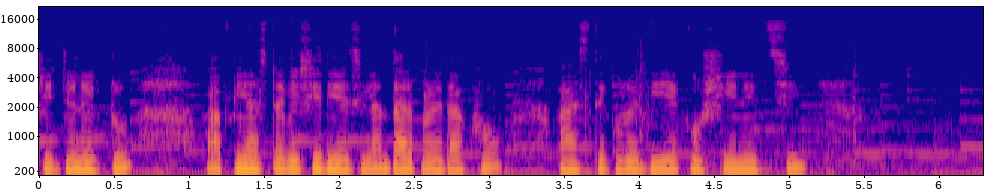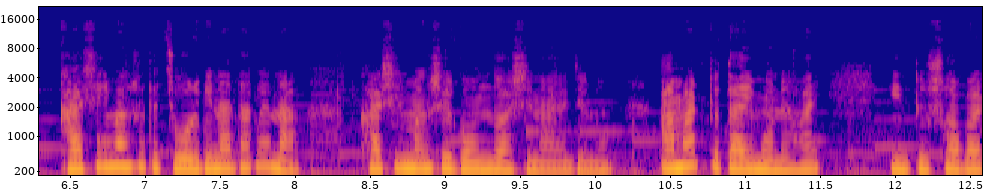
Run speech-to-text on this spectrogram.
সেই জন্য একটু পেঁয়াজটা বেশি দিয়েছিলাম, তারপরে দেখো আস্তে করে দিয়ে কষিয়ে নিচ্ছি। খাসির মাংসতে চর্বি না থাকলে না, খাসির মাংসের গন্ধ আসে না জন্য। আমার তো তাই মনে হয় কিন্তু সবার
